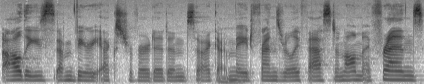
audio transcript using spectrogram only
all these I'm very extroverted, and so I got mm-hmm. made friends really fast. And all my friends,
